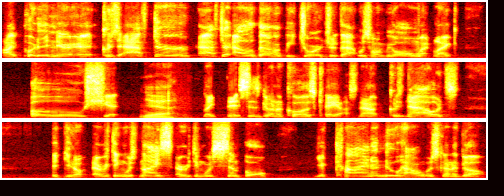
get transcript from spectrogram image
I put in there because after after Alabama beat Georgia, that was when we all went like, "Oh shit!" Yeah. Like this is going to cause chaos now because now it's, it, you know, everything was nice, everything was simple. You kind of knew how it was going to go.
